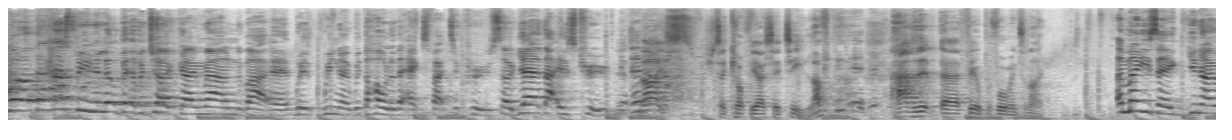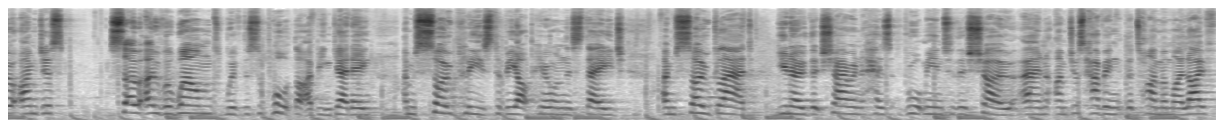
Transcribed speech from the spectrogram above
Well, there has been a little bit of a joke going round about it with, we know, with the whole of the X Factor crew. So yeah, that is true. Nice. If you say coffee, I say tea. Love that. How did it uh, feel performing tonight? Amazing. You know, I'm just so overwhelmed with the support that I've been getting. I'm so pleased to be up here on the stage. I'm so glad, you know, that Sharon has brought me into this show and I'm just having the time of my life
